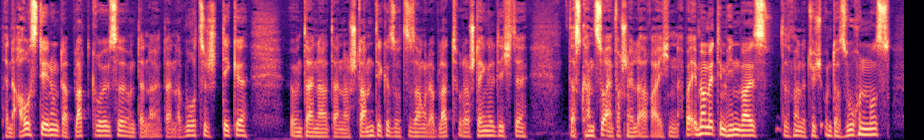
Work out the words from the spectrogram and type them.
deine Ausdehnung der Blattgröße und deiner, deiner Wurzeldicke und deiner, deiner Stammdicke sozusagen oder Blatt- oder Stängeldichte, das kannst du einfach schneller erreichen. Aber immer mit dem Hinweis, dass man natürlich untersuchen muss, ähm,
